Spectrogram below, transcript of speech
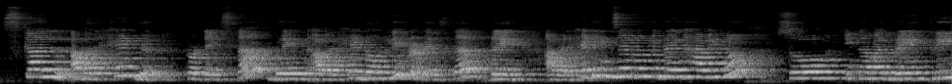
Skull, our head protects the brain. Our head only protects the brain. Our head inside only brain having no. So in our brain three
